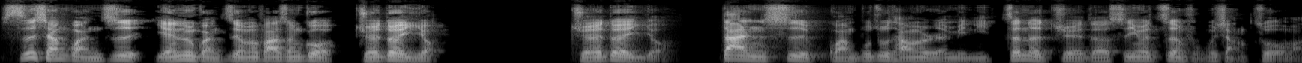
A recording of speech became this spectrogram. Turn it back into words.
思想管制、言论管制有没有发生过？绝对有，绝对有。但是管不住台湾人民，你真的觉得是因为政府不想做吗？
